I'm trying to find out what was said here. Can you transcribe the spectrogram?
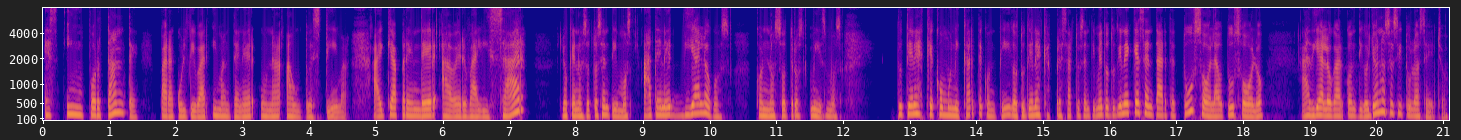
es importante para cultivar y mantener una autoestima. Hay que aprender a verbalizar lo que nosotros sentimos, a tener diálogos con nosotros mismos. Tú tienes que comunicarte contigo, tú tienes que expresar tus sentimientos, tú tienes que sentarte tú sola o tú solo a dialogar contigo. Yo no sé si tú lo has hecho,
